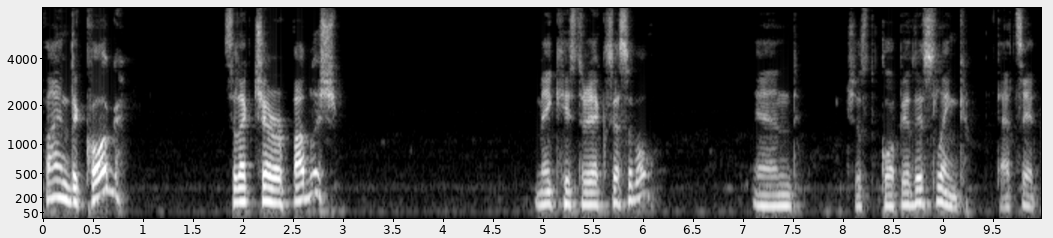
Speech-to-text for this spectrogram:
Find the cog, select share or publish, make history accessible, and just copy this link. That's it.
